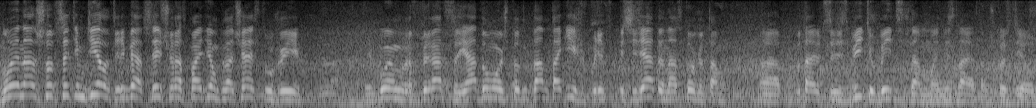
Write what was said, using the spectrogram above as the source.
Ну и надо что-то с этим делать, ребят. В следующий раз пойдем к начальству уже их. И будем разбираться. Я думаю, что там такие же, в принципе, сидят и нас тоже там э, попытаются избить, убить, там, не знаю, там, что сделать.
